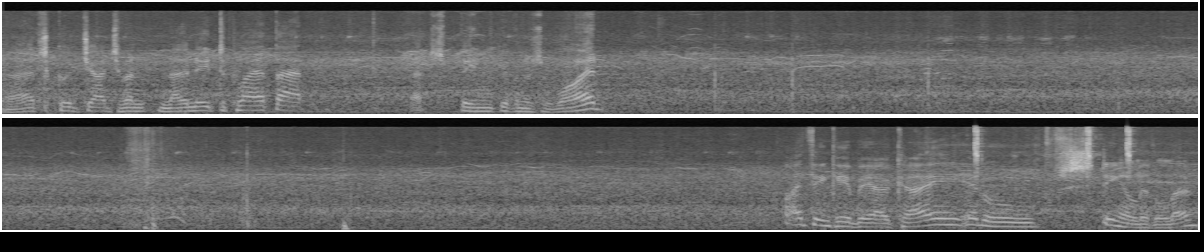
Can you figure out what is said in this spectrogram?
That's good judgment. No need to play at that. That's been given as a wide. I think he'll be okay. It'll sting a little though.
